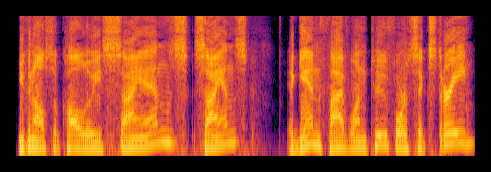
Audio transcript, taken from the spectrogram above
You can also call Luis Saenz, Saenz, again, 512-463,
